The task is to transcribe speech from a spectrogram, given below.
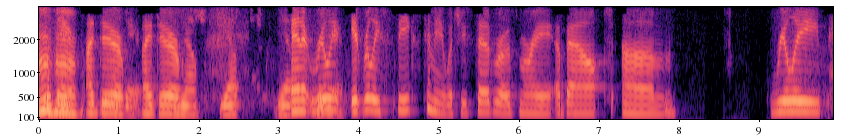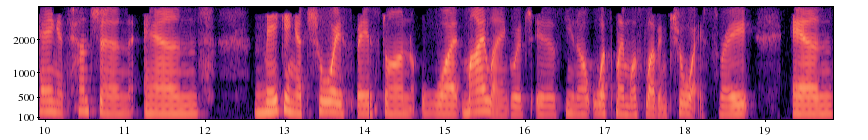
Mhm, there. I do. I do. You know? Yep. Yep. and it really it really speaks to me what you said rosemary about um really paying attention and making a choice based on what my language is you know what's my most loving choice right and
